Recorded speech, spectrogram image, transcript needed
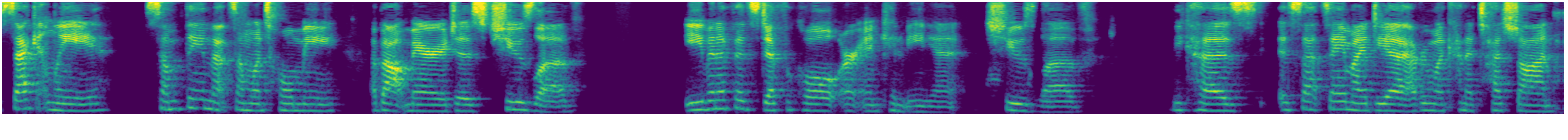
Secondly, something that someone told me about marriage is choose love. Even if it's difficult or inconvenient, choose love because it's that same idea everyone kind of touched on.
